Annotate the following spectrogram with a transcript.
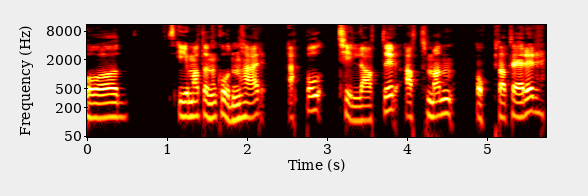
Og i og med at denne koden her, Apple tillater at man oppdaterer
